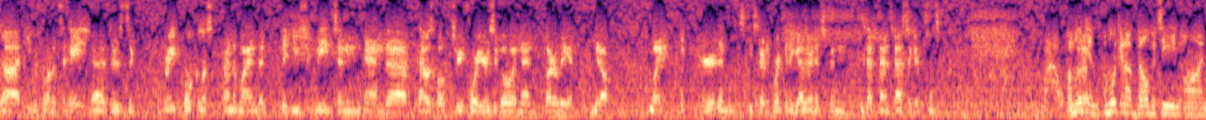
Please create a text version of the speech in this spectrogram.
Uh, he was the one that said, "Hey, there's a great vocalist friend of mine that, that you should meet," and and that was about three four years ago. And then Karli, you know, liked what he heard, and we started working together, and it's been fantastic ever since. I'm looking I'm looking up Velveteen on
